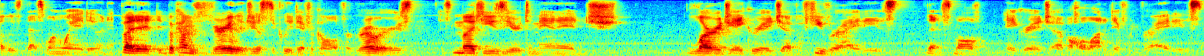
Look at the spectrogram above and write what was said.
At least that's one way of doing it. But it, it becomes very logistically difficult for growers. It's much easier to manage large acreage of a few varieties than small acreage of a whole lot of different varieties.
